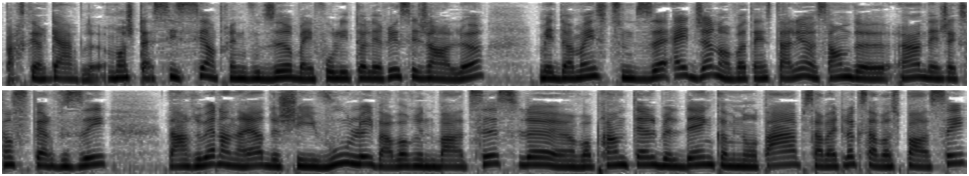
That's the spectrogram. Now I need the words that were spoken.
Parce que regarde, là, moi je suis assis ici en train de vous dire, ben il faut les tolérer ces gens-là. Mais demain, si tu me disais, hey Jen, on va t'installer un centre hein, d'injection supervisé dans la ruelle en arrière de chez vous, là, il va y avoir une bâtisse, là, on va prendre tel building communautaire, puis ça va être là que ça va se passer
